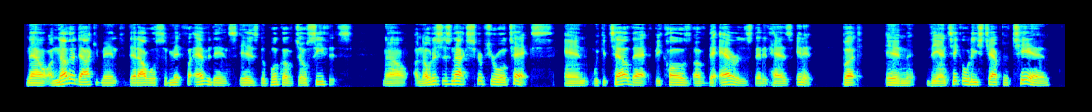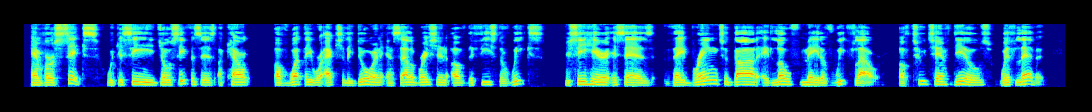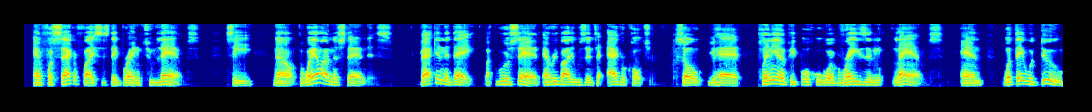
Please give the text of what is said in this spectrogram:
Now, another document that I will submit for evidence is the book of Josephus. Now, I know this is not scriptural text, and we could tell that because of the errors that it has in it. But in the Antiquities chapter 10, and verse 6, we can see Josephus's account of what they were actually doing in celebration of the Feast of Weeks. You see here, it says, They bring to God a loaf made of wheat flour, of two tenth deals with leaven, and for sacrifices they bring two lambs. See, now, the way I understand this, back in the day, like we were saying, everybody was into agriculture. So you had plenty of people who were raising lambs and what they would do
